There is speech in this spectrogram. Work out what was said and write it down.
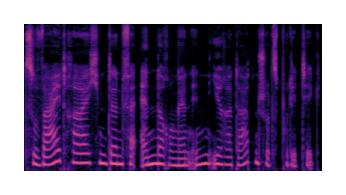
zu weitreichenden Veränderungen in ihrer Datenschutzpolitik.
